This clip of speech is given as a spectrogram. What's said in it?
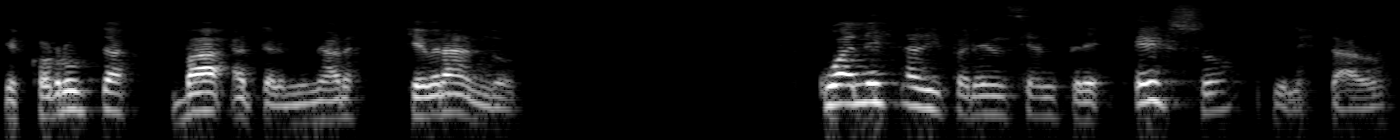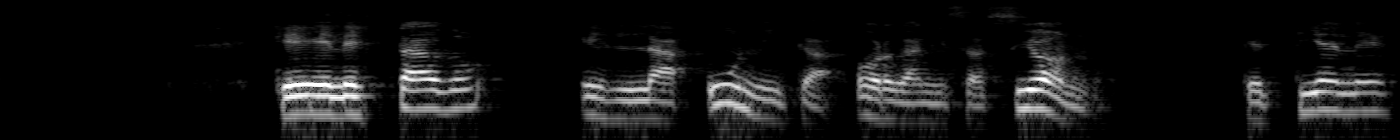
que es corrupta va a terminar quebrando. ¿Cuál es la diferencia entre eso y el Estado? Que el Estado es la única organización que tiene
